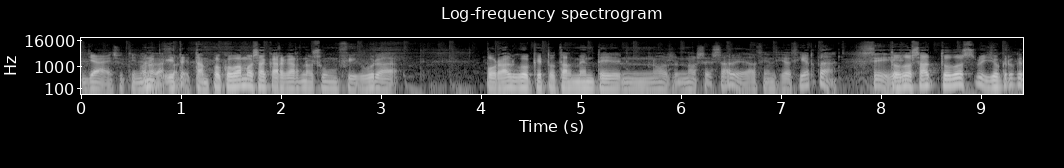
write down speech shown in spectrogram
Ya, eso tiene Bueno, razón. y tampoco vamos a cargarnos un figura por algo que totalmente no, no se sabe a ciencia cierta. Sí. Todos, todos, yo creo que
